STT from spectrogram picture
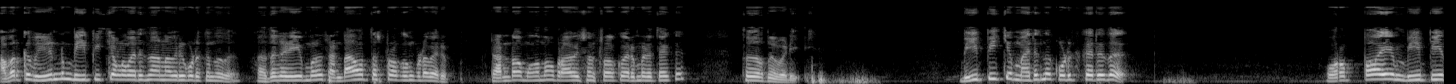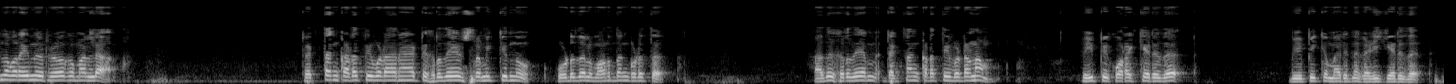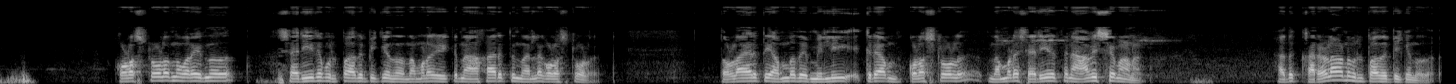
അവർക്ക് വീണ്ടും ബി പിക്കുള്ള മരുന്നാണ് അവർ കൊടുക്കുന്നത്. അത് കഴിയുമ്പോൾ രണ്ടാമത്തെ സ്ട്രോക്കും കൂടെ വരും. രണ്ടോ മൂന്നോ പ്രാവശ്യം സ്ട്രോക്ക് വരുമ്പോഴത്തേക്ക് തീർന്നു വെടി ബി പിക്ക് മരുന്ന് കൊടുക്കരുത്. ഉറപ്പായും ബി പി എന്ന് പറയുന്ന ഒരു രോഗമല്ല. രക്തം കടത്തിവിടാനായിട്ട് ഹൃദയം ശ്രമിക്കുന്നു. കൂടുതൽ മർദ്ദം കൊടുത്ത്. അത് ഹൃദയം രക്തം കടത്തിവിടണം. ബി പി കുറയ്ക്കരുത്. ബി പിക്ക് മരുന്ന് കഴിക്കരുത്. കൊളസ്ട്രോൾ എന്ന് പറയുന്നത് ശരീരം ഉൽപ്പാദിപ്പിക്കുന്നത്. നമ്മൾ കഴിക്കുന്ന ആഹാരത്തിൽ നല്ല കൊളസ്ട്രോൾ. തൊള്ളായിരത്തി അമ്പത് മില്ലിഗ്രാം കൊളസ്ട്രോൾ നമ്മുടെ ശരീരത്തിന് ആവശ്യമാണ്. അത് കരളാണ് ഉൽപ്പാദിപ്പിക്കുന്നത്.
